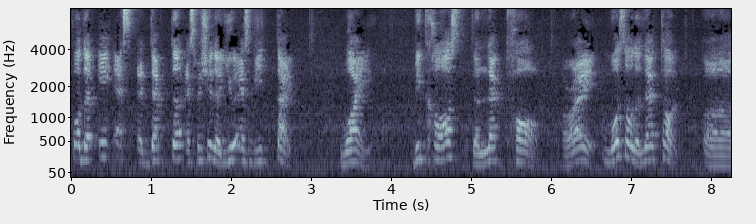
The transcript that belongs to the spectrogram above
for the AX adapter, especially the USB type. Why? Because the laptop, alright, most of the laptop, uh,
